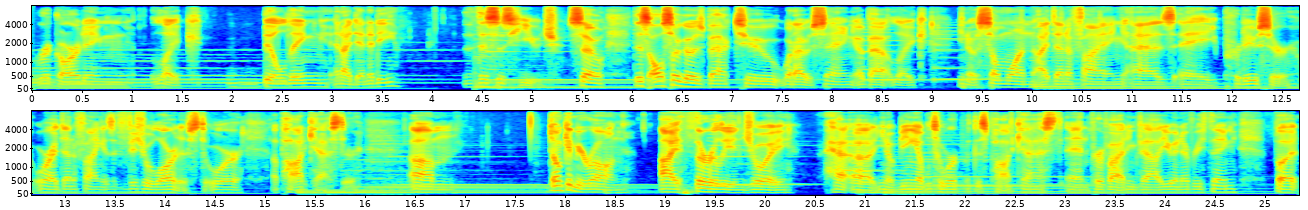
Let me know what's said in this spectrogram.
regarding like building an identity this is huge. So this also goes back to what i was saying about like you know someone identifying as a producer or identifying as a visual artist or a podcaster. Um, don't get me wrong i thoroughly enjoy ha- uh, you know being able to work with this podcast and providing value and everything but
